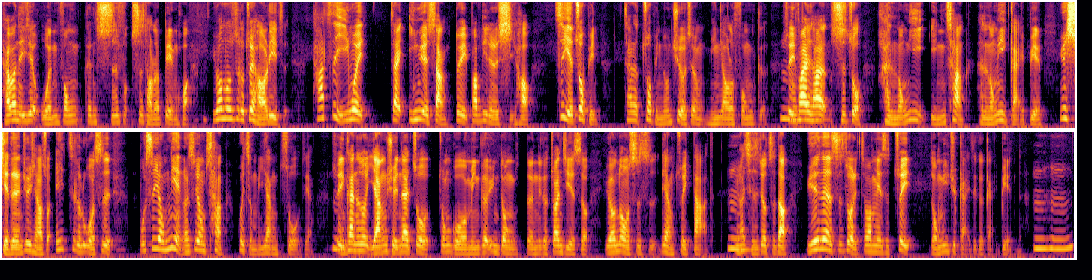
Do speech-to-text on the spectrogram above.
台湾的一些文风跟诗风诗潮的变化，余光中是个最好的例子。他自己因为在音乐上对巴布迪人的喜好，自己的作品，他的作品中就有这种民谣的风格，所以你发现他的诗作很容易吟唱，很容易改编。因为写的人就想要说，哎，这个如果是不是用念，而是用唱，会怎么样做？这样，所以你看，他说杨玄在做中国民歌运动的那个专辑的时候，余光中的诗是量最大的，因为他其实就知道余先生的诗作里这方面是最容易去改这个改变的。嗯哼。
